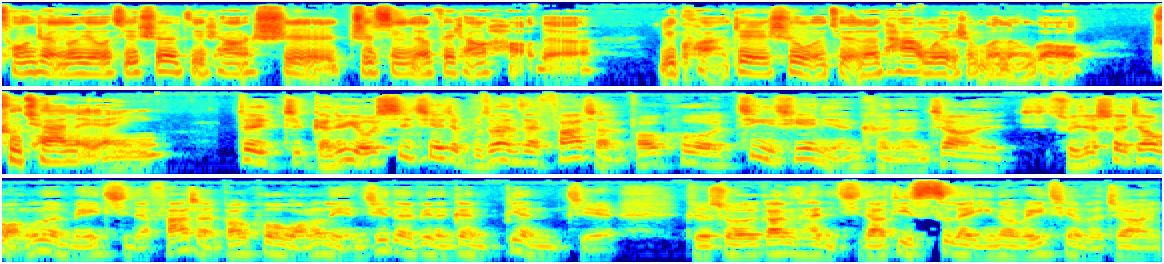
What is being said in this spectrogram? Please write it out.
从整个游戏设计上是执行的非常好的一款，这也是我觉得它为什么能够出圈的原因。对，就感觉游戏界就不断在发展，包括近些年可能这样随着社交网络的媒体的发展，包括网络连接的变得更便捷。比如说刚才你提到第四类 innovative 这样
